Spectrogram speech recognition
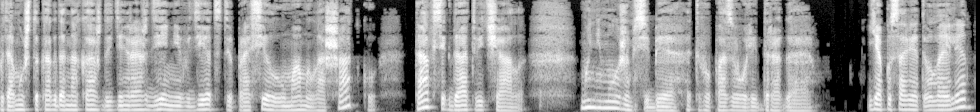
потому что когда на каждый день рождения в детстве просила у мамы лошадку, та всегда отвечала: "Мы не можем себе этого позволить, дорогая". Я посоветовала Элен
